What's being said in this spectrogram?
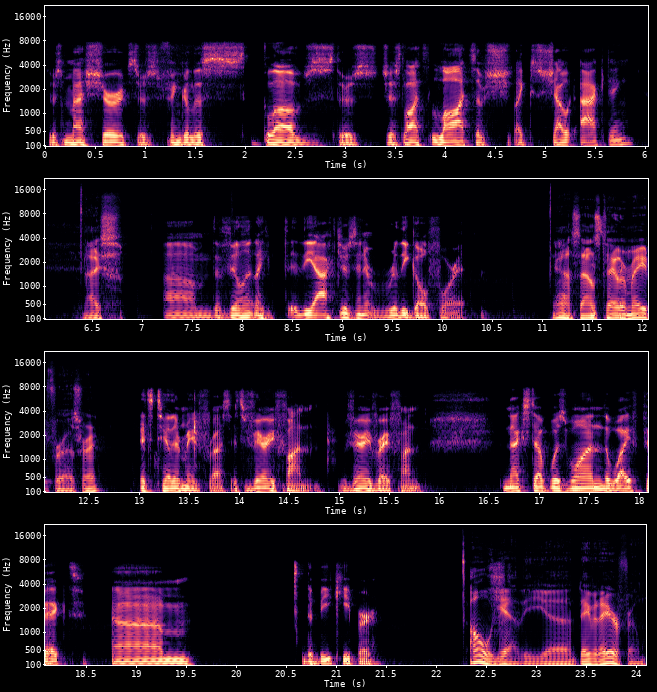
There's mesh shirts. There's fingerless gloves. There's just lots lots of sh- like shout acting. nice. Um, the villain, like the actors in it, really go for it. Yeah, sounds tailor made for us, right? It's tailor made for us. It's very fun, very very fun. Next up was one the wife picked, um, the Beekeeper. Oh yeah, the uh, David Ayer film.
